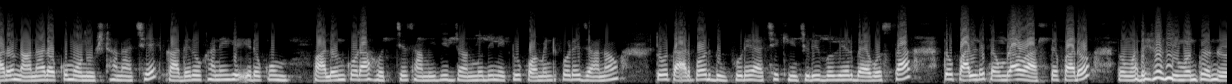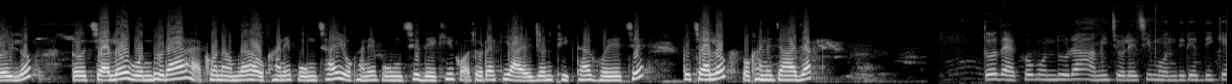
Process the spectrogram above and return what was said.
আরও নানা রকম অনুষ্ঠান আছে। কাদের ওখানে এরকম পালন করা হচ্ছে? স্বামীজির জন্মদিন একটু কমেন্ট করে জানাও। তো তারপর দুপুরে আছে খিচুড়ি ভোগের ব্যবস্থা। তো পারলে তোমরাও আসতে পারো। তোমাদেরও নিমন্ত্রণ রইল। তো চলো বন্ধুরা, এখন আমরা ওখানে পৌঁছাই। ওখানে পৌঁছে দেখি কতটা কি আয়োজন ঠিকঠাক হয়েছে। তো চলো ওখানে যাওয়া যাক। তো দেখো বন্ধুরা, আমি চলেছি মন্দিরের দিকে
